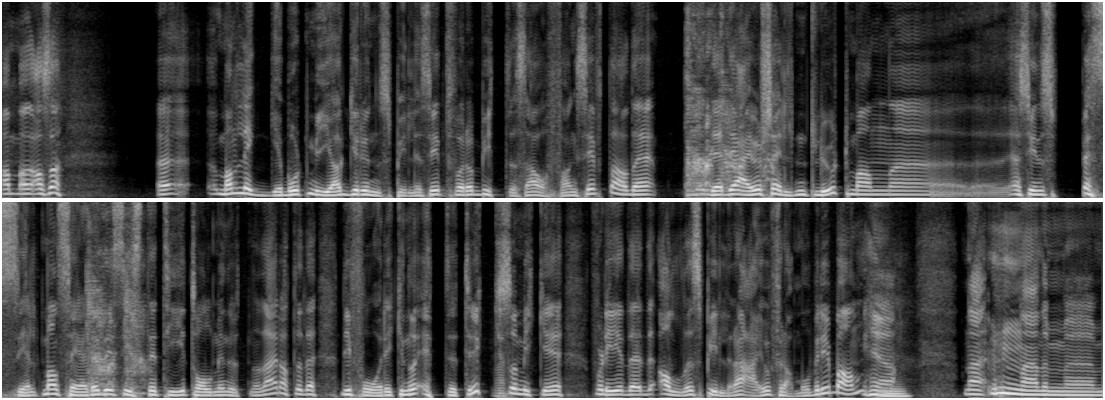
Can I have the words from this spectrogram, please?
man, man, Altså uh, Man legger bort mye av grunnspillet sitt for å bytte seg offensivt. Da, og det, det, det er jo sjeldent lurt. Man eh, Jeg syns spesielt man ser det de siste 10-12 minuttene der. At det, de får ikke noe ettertrykk. som ikke, Fordi det, det, alle spillere er jo framover i banen. ja. Mm. Nei, nei de, eh,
